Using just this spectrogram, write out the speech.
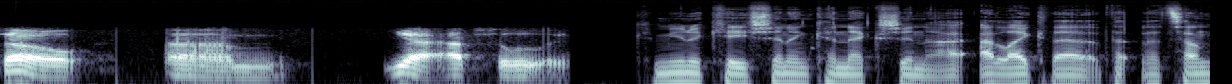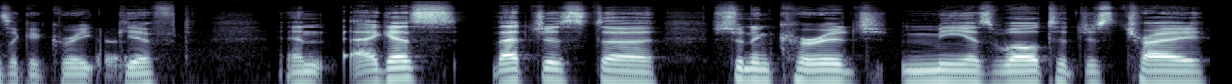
So, um, yeah, absolutely. Communication and connection. I, I like that. that. That sounds like a great yeah. gift. And I guess that just uh, should encourage me as well to just try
